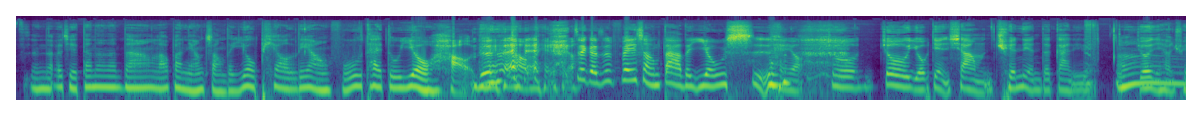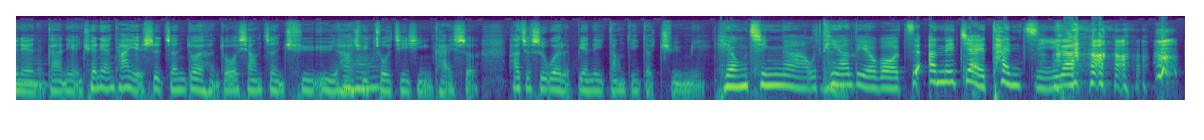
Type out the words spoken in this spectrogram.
子。真的，而且当当当当，老板娘长得又漂亮，服务态度又好，对，这个是非常大的优势。没有，就就有点像全联的概念。就有点像全联的概念，全联它也是针对很多乡镇区域，它去做进行开设，它就是为了便利当地的居民。乡亲啊，我听到不？这安内家也叹急了。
